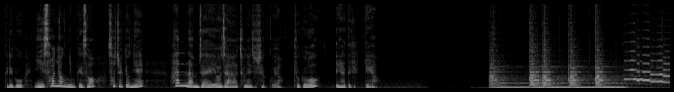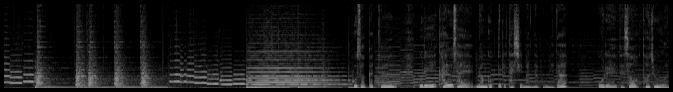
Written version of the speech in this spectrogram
그리고 이선영님께서 서주경의 한 남자의 여자 청해 주셨고요. 두 곡 이어드릴게요. 보석 같은 우리 가요사의 명곡들을 다시 만나봅니다. 오래돼서 더 좋은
